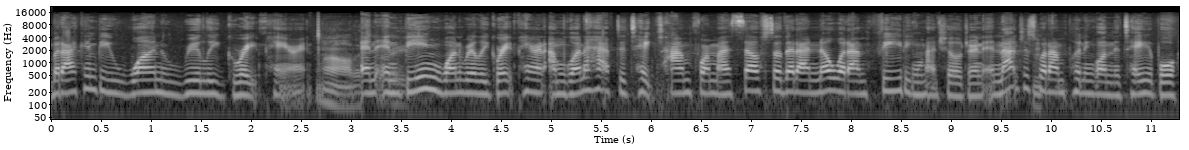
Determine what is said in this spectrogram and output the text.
but I can be one really great parent. Oh, and great. in being one really great parent, I'm going to have to take time for myself so that I know what I'm feeding my children and not just mm-hmm. what I'm putting on the table,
